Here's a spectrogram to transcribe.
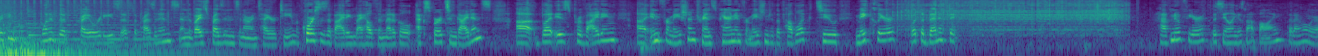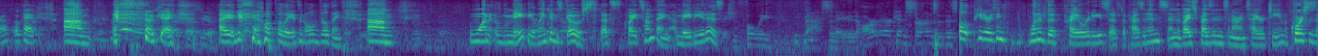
I think one of the priorities of the presidents and the vice presidents and our entire team, of course, is abiding by health and medical experts and guidance, uh, but is providing uh, information, transparent information to the public to make clear what the benefit. Have no fear. The ceiling is not falling that I'm aware of. Okay. Um, okay. I, hopefully, it's an old building. Um, one maybe Lincoln's ghost. That's quite something. Maybe it is. fully vaccinated. Are there concerns that this Well, Peter, I think one of the priorities of the presidents and the vice presidents and our entire team, of course, is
